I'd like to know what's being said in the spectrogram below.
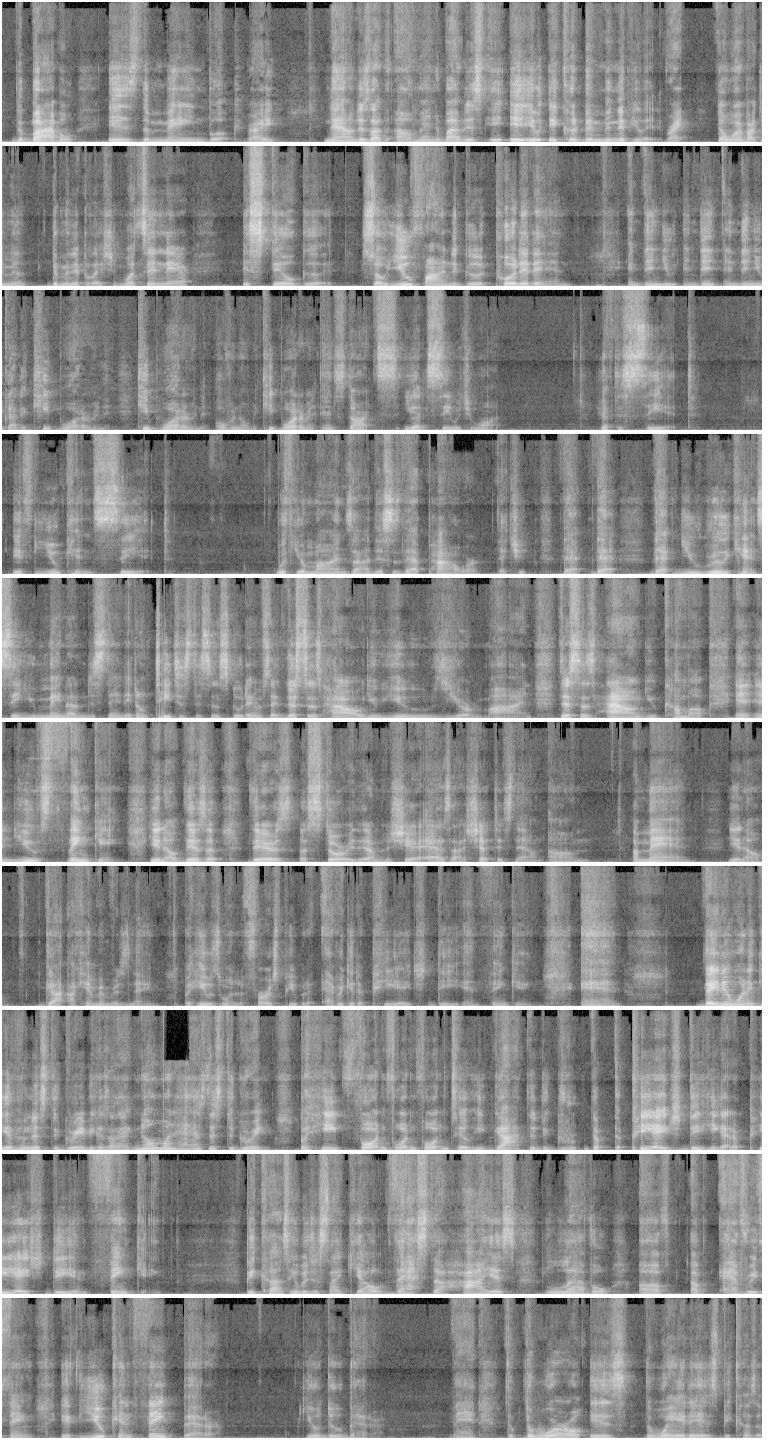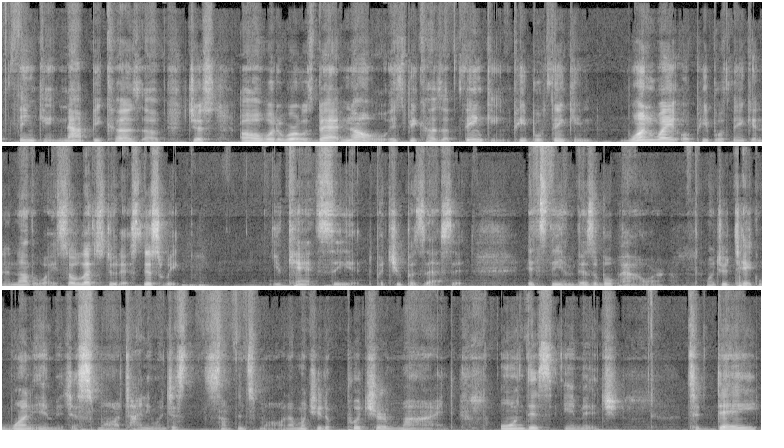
the Bible is the main book, right? Now there's like, oh man, the Bible is it, it, it could have been manipulated, right? Don't worry about the the manipulation. What's in there is still good. So you find the good, put it in, and then you and then and then you got to keep watering it, keep watering it over and over, keep watering it, and start. You got to see what you want. You have to see it. If you can see it with your mind's eye, this is that power that you that that that you really can't see, you may not understand. They don't teach us this in school. They don't say, this is how you use your mind. This is how you come up and, and use thinking. You know, there's a there's a story that I'm going to share as I shut this down. Um, a man, you know, guy, I can't remember his name, but he was one of the first people to ever get a PhD in thinking. And they didn't want to give him this degree because I was like, no one has this degree. But he fought and fought and fought until he got the degree, the, the PhD. He got a PhD in thinking because he was just like, yo, that's the highest level of of everything. If you can think better, you'll do better. Man, the, the world is the way it is because of thinking, not because of just, oh, well, the world is bad. No, it's because of thinking. People thinking one way or people thinking another way. So let's do this this week. You can't see it, but you possess it. It's the invisible power. I want you to take one image, a small, tiny one, just something small, and I want you to put your mind on this image today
